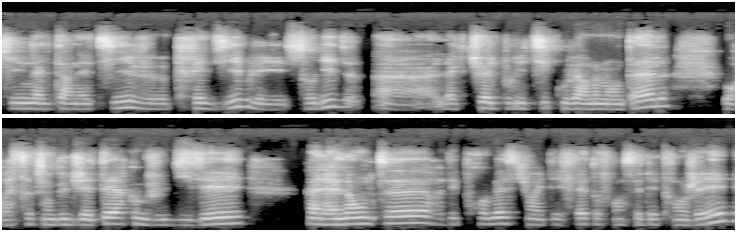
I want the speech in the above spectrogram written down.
qu'il y ait une alternative crédible et solide à l'actuelle politique gouvernementale, aux restrictions budgétaires, comme je le disais, à la lenteur des promesses qui ont été faites aux Français de l'étranger.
